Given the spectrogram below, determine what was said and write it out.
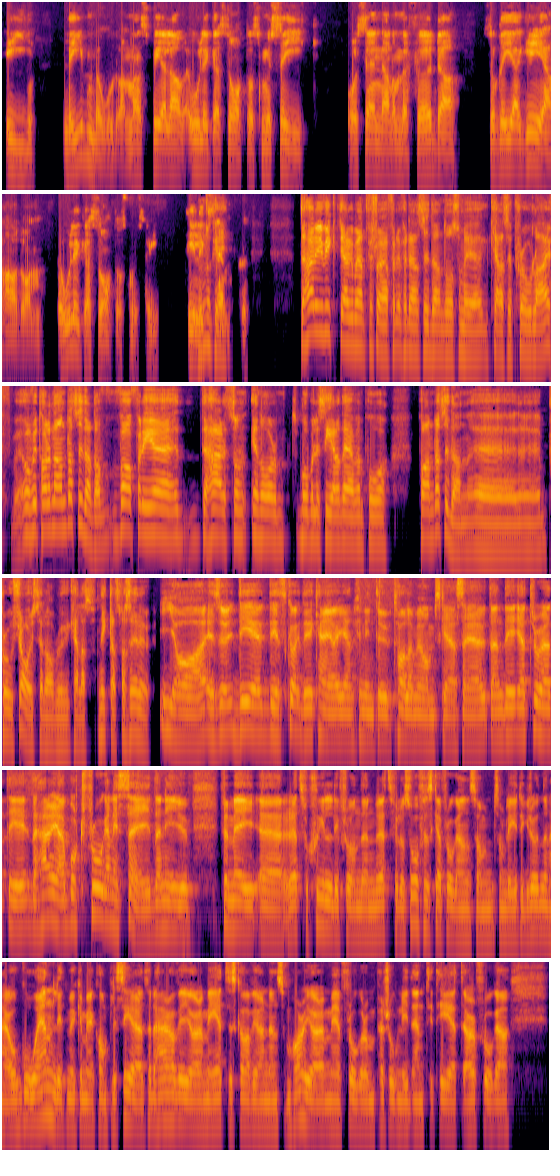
i livmodern. Man spelar olika sorters musik och sen när de är födda så reagerar de på olika sorters musik. Till mm, exempel. Okay. Det här är ju viktiga argument förstår jag för, för den sidan då som är, kallas för pro-life. Om vi tar den andra sidan då. Varför är det här så enormt mobiliserande även på, på andra sidan eh, pro-choice eller vad det brukar kallas. Niklas, vad säger du? Ja, alltså det, det, ska, det, kan jag egentligen inte uttala mig om ska jag säga. Utan det, jag tror att det, det här är abortfrågan i sig. Den är ju för mig eh, rätt så skild ifrån den rättsfilosofiska frågan som, som ligger till grunden här och oändligt mycket mer komplicerad. För det här har vi att göra med etiska avgöranden som har att göra med frågor om personlig identitet. Det har fråga,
